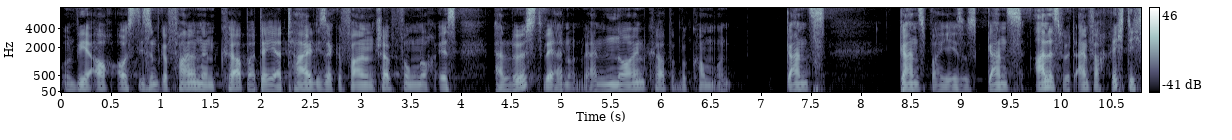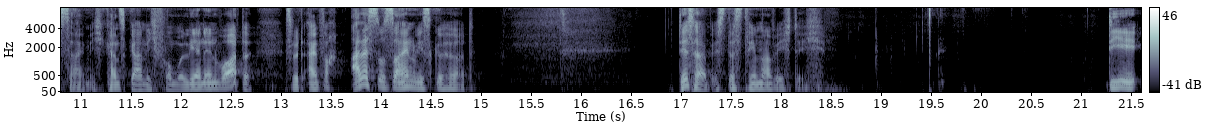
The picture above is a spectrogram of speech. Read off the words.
und wir auch aus diesem gefallenen Körper, der ja Teil dieser gefallenen Schöpfung noch ist, erlöst werden und wir einen neuen Körper bekommen und ganz ganz bei Jesus, ganz, alles wird einfach richtig sein. Ich kann es gar nicht formulieren in Worte. Es wird einfach alles so sein, wie es gehört. Deshalb ist das Thema wichtig. Die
